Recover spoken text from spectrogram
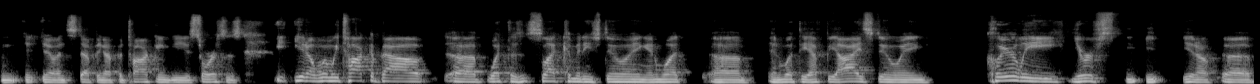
and, you know and stepping up and talking to these sources. You know when we talk about uh, what the select committee is doing and what uh, and what the fbi is doing clearly you're you know uh,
